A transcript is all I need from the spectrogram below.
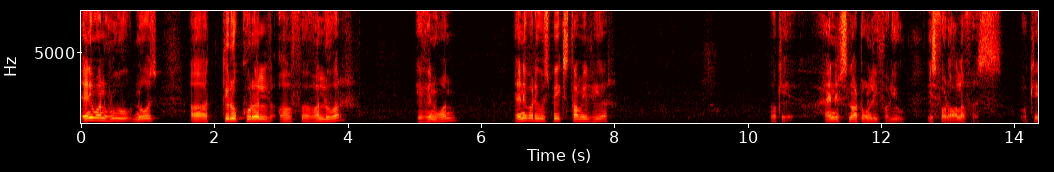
Anyone who knows uh, Tirukkural of uh, Valluvar? Even one? Anybody who speaks Tamil here? Okay. And it is not only for you, it is for all of us. Okay.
